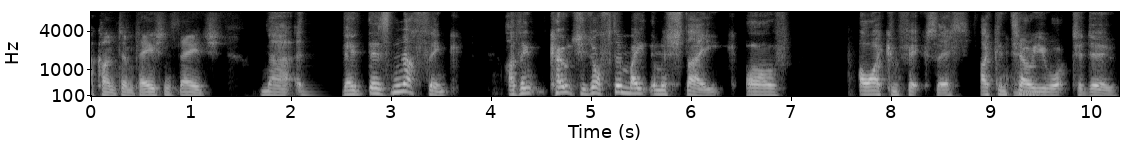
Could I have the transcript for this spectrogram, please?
a contemplation stage? No, there, there's nothing. I think coaches often make the mistake of, oh, I can fix this. I can tell mm. you what to do.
